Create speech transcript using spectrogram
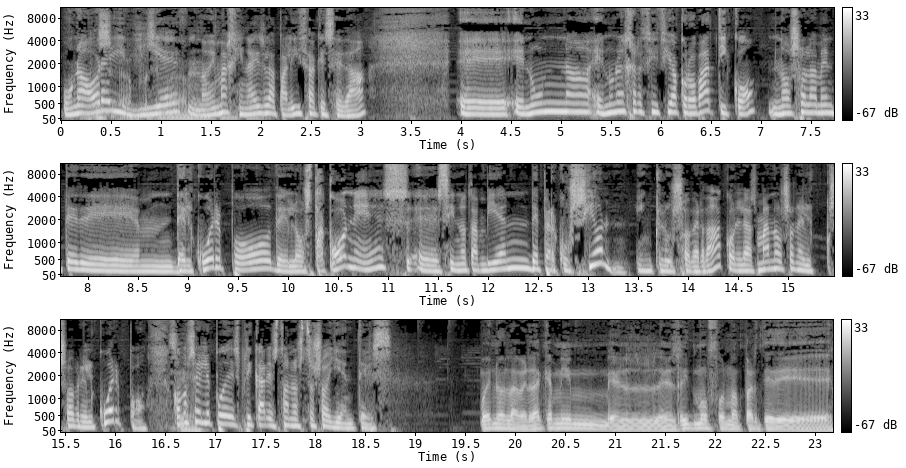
Una hora y diez, no imagináis la paliza que se da. Eh, en, una, en un ejercicio acrobático, no solamente de, mm, del cuerpo, de los tacones, eh, sino también de percusión, incluso, ¿verdad? Con las manos sobre el, sobre el cuerpo. ¿Cómo se le puede explicar esto a nuestros oyentes? Bueno, la verdad que a mí el, ritmo forma parte de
